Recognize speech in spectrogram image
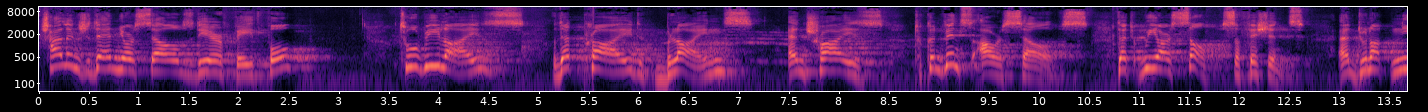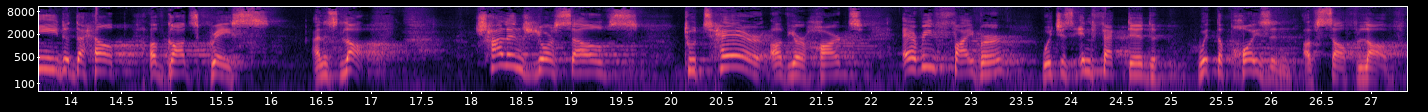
Challenge then yourselves, dear faithful, to realize that pride blinds and tries to convince ourselves that we are self sufficient and do not need the help of God's grace and His love. Challenge yourselves to tear of your heart every fiber which is infected with the poison of self love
